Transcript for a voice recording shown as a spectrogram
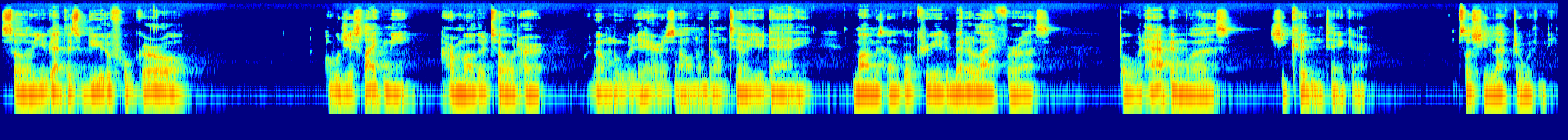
So you got this beautiful girl who, just like me, her mother told her, We're going to move to Arizona. Don't tell your daddy. Mom is going to go create a better life for us. But what happened was she couldn't take her. So she left her with me.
